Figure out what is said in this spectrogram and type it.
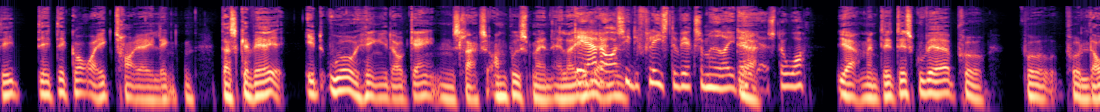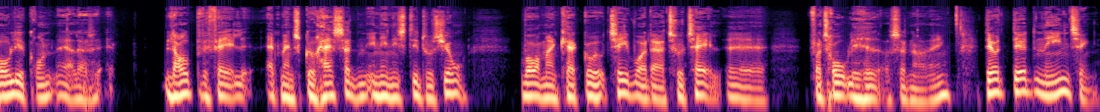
Det, det, det går ikke, tror jeg, i længden. Der skal være et uafhængigt organ, en slags ombudsmand eller Det et er der også i de fleste virksomheder i dag, Ja. er store. Ja, men det, det skulle være på, på, på lovlig grund, eller lovbefalet, at man skulle have sådan en, en institution, hvor man kan gå til, hvor der er total øh, fortrolighed og sådan noget. Ikke? Det, var, det er den ene ting.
